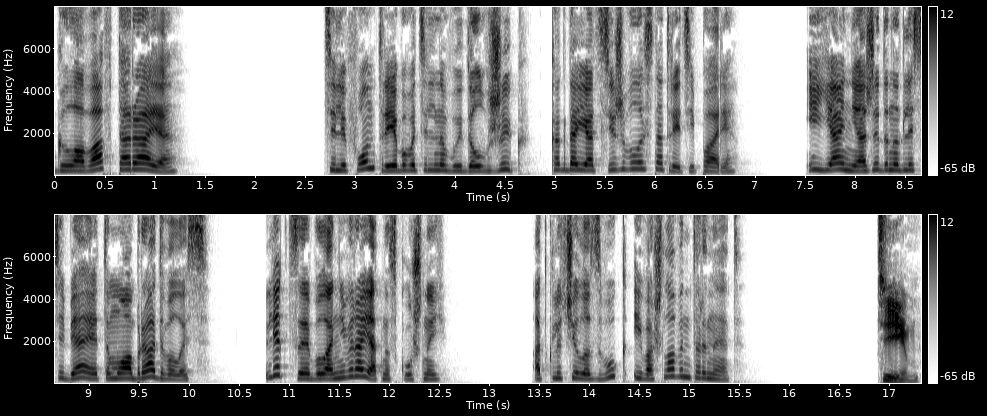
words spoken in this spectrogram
Глава вторая. Телефон требовательно выдал вжик, когда я отсиживалась на третьей паре. И я неожиданно для себя этому обрадовалась. Лекция была невероятно скучной. Отключила звук и вошла в интернет. Тим,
